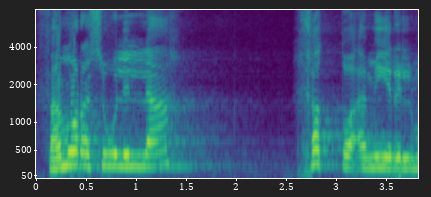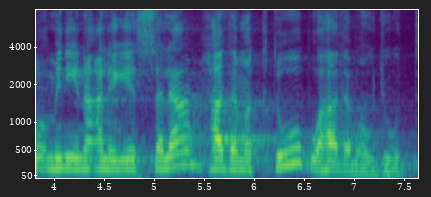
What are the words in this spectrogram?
فم رسول الله خط أمير المؤمنين عليه السلام هذا مكتوب وهذا موجود.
